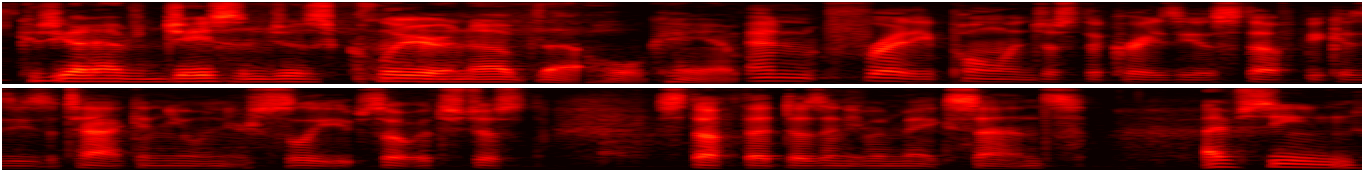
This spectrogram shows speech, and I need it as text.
because you gotta have Jason just clearing mm-hmm. up that whole camp. and Freddy pulling just the craziest stuff because he's attacking you in your sleep. So it's just stuff that doesn't even make sense. I've seen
